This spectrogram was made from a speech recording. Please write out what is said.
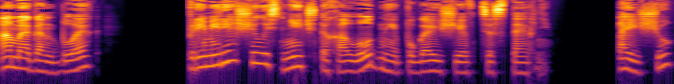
а Меган Блэк примерещилось нечто холодное и пугающее в цистерне. А еще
